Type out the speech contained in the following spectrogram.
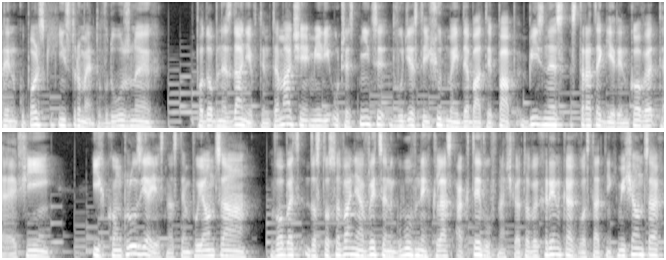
rynku polskich instrumentów dłużnych. Podobne zdanie w tym temacie mieli uczestnicy 27. debaty PAP Biznes Strategie Rynkowe TFI. Ich konkluzja jest następująca. Wobec dostosowania wycen głównych klas aktywów na światowych rynkach w ostatnich miesiącach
